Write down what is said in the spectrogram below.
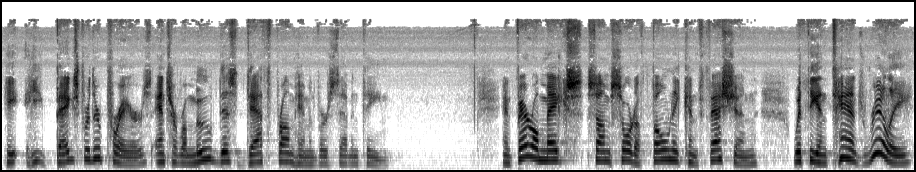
He, he begs for their prayers and to remove this death from him in verse 17. And Pharaoh makes some sort of phony confession with the intent, really,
